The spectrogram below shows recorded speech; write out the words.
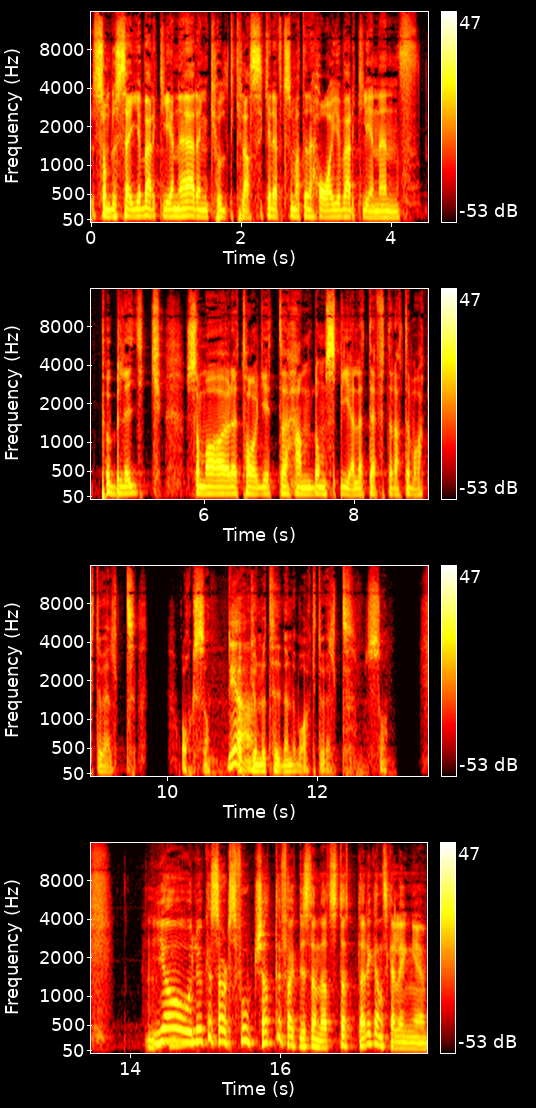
som du säger, verkligen är en kultklassiker eftersom att den har ju verkligen en publik som har tagit hand om spelet efter att det var aktuellt också. Ja. Och under tiden det var aktuellt. Så. Ja, och LucasArts fortsatte faktiskt ändå att stötta det ganska länge.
